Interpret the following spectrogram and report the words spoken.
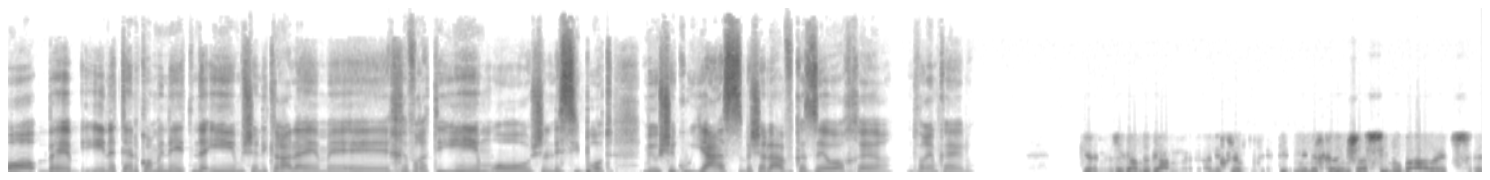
או בהינתן כל מיני תנאים שנקרא להם אה, אה, חברתיים, או של נסיבות. מי הוא שגויס בשלב כזה או אחר, דברים כאלו. כן, זה גם וגם. אני חושב, ממחקרים שעשינו בארץ, אה,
